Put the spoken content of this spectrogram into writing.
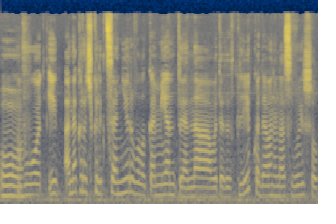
О. Вот. И она, короче, коллекционировала комменты на вот этот клип, когда он у нас вышел.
